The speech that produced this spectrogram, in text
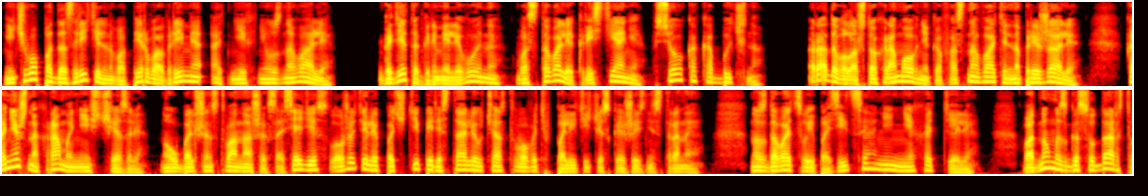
Ничего подозрительного первое время от них не узнавали. Где-то гремели войны, восставали крестьяне, все как обычно. Радовало, что храмовников основательно прижали. Конечно, храмы не исчезли, но у большинства наших соседей служители почти перестали участвовать в политической жизни страны. Но сдавать свои позиции они не хотели. В одном из государств,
